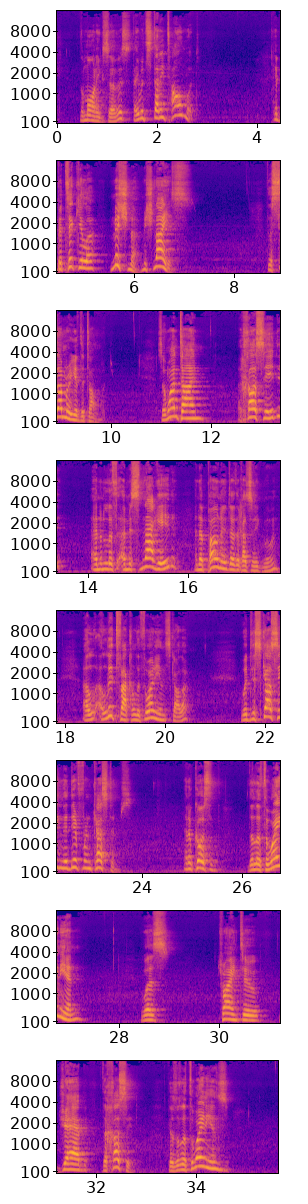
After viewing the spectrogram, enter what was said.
the morning service, they would study Talmud. In particular, Mishnah, Mishnayis, the summary of the Talmud. So one time, a Chassid and a, Misnagid, an opponent of the Hasidic movement, a, a Litvak, a Lithuanian scholar, were discussing the different customs. And of course, the Lithuanian was trying to jab the Chassid, because the Lithuanians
